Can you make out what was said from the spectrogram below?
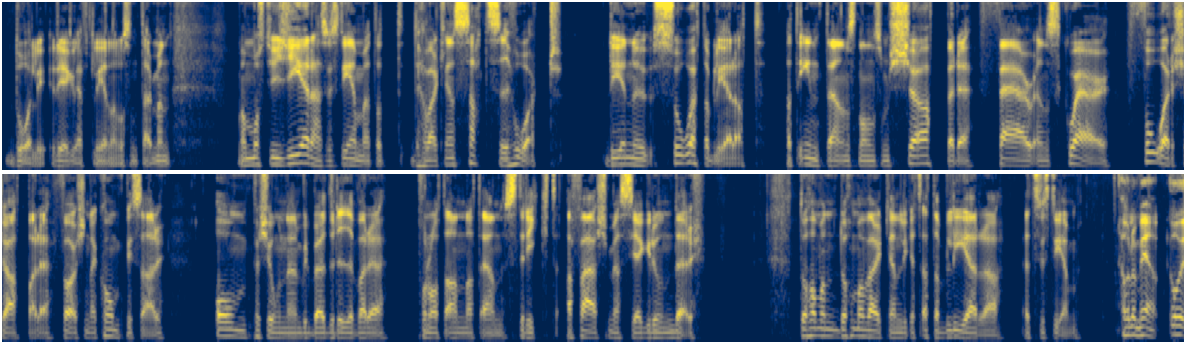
dålig regelefterlevnad och sånt där. Men man måste ju ge det här systemet att det har verkligen satt sig hårt. Det är nu så etablerat att inte ens någon som köper det fair and square får köpa det för sina kompisar om personen vill börja driva det på något annat än strikt affärsmässiga grunder då har, man, då har man verkligen lyckats etablera ett system. Jag håller med. Och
